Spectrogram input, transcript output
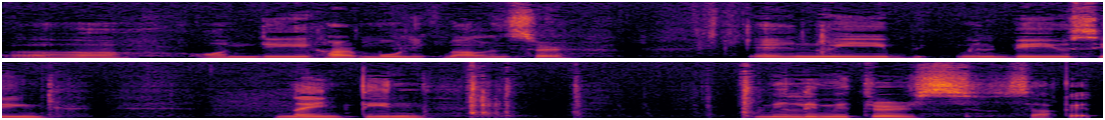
uh, on the harmonic balancer. And we will be using 19 millimeters socket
